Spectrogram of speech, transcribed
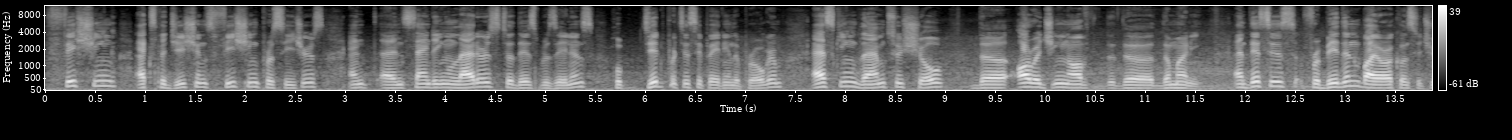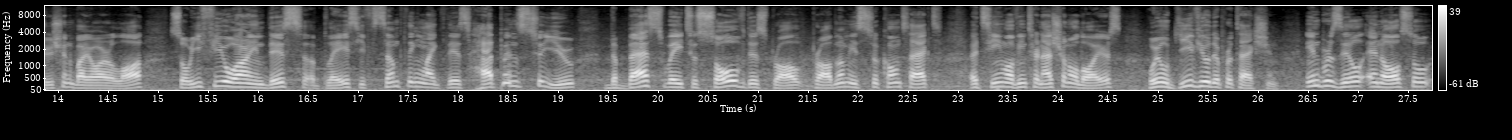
fishing expeditions, fishing procedures, and, and sending letters to these Brazilians who did participate in the program, asking them to show the origin of the, the, the money. And this is forbidden by our constitution, by our law. So if you are in this uh, place, if something like this happens to you, the best way to solve this pro problem is to contact a team of international lawyers who will give you the protection in Brazil and also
